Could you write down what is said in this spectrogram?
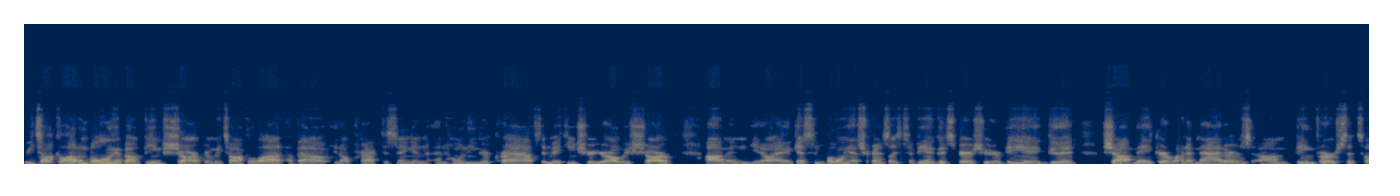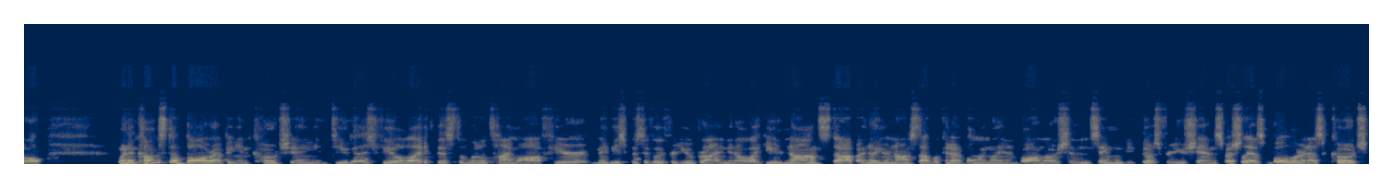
We talk a lot in bowling about being sharp, and we talk a lot about you know practicing and, and honing your craft and making sure you're always sharp. Um, and you know, I guess in bowling that translates to being a good spare shooter, being a good shot maker when it matters, um, being versatile. When it comes to ball wrapping and coaching, do you guys feel like this a little time off here, maybe specifically for you, Bryan? You know, like you nonstop. I know you're nonstop looking at a bowling lane and ball motion. Same goes for you, Shan, especially as a bowler and as a coach.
